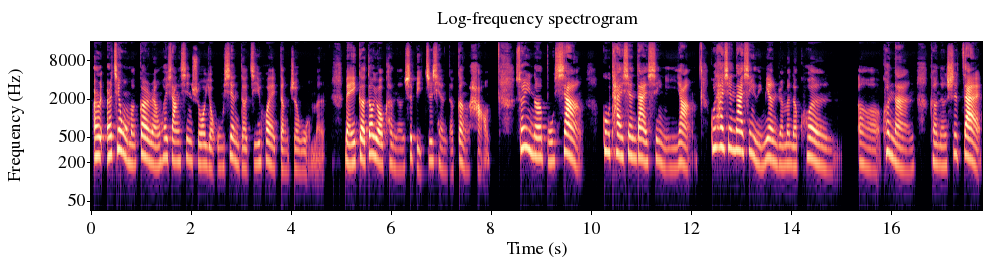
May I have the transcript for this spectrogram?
而而且我们个人会相信说有无限的机会等着我们，每一个都有可能是比之前的更好，所以呢，不像固态现代性一样，固态现代性里面人们的困。呃，困难可能是在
